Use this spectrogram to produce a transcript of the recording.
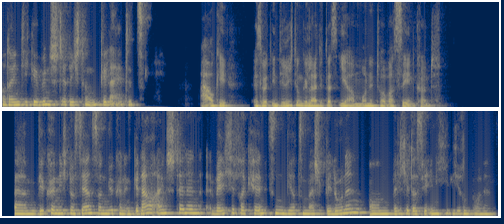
oder in die gewünschte Richtung geleitet. Ah, okay. Es wird in die Richtung geleitet, dass ihr am Monitor was sehen könnt. Ähm, wir können nicht nur sehen, sondern wir können genau einstellen, welche Frequenzen wir zum Beispiel belohnen und welche, das wir inhibieren wollen.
